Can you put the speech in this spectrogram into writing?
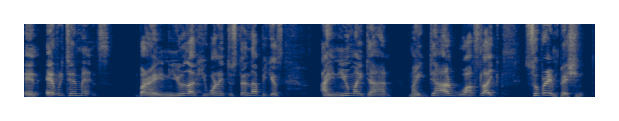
And every ten minutes, but I knew that he wanted to stand up because I knew my dad. My dad was like super impatient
